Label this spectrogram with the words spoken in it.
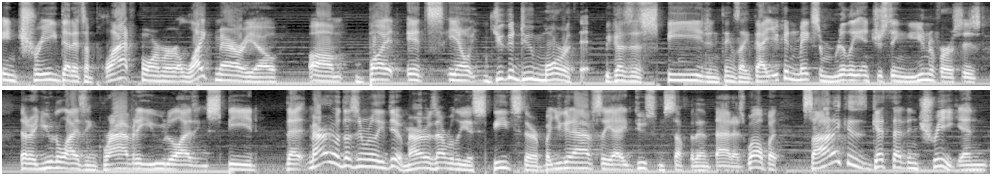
intrigue that it's a platformer like Mario, um, but it's you know you can do more with it because of speed and things like that. You can make some really interesting universes that are utilizing gravity, utilizing speed that Mario doesn't really do. Mario's not really a speedster, but you can absolutely uh, do some stuff with that as well. But Sonic is gets that intrigue, and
